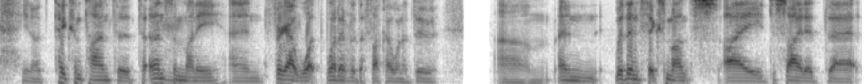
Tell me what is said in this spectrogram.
you know, take some time to to earn some Mhm. money and figure out what whatever the fuck I want to do. Um, and within six months, I decided that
